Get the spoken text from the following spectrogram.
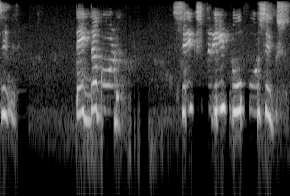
Take the code 63246.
